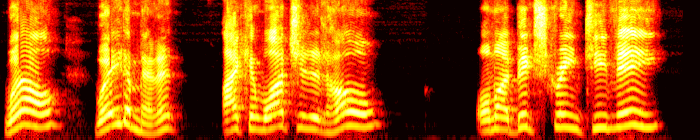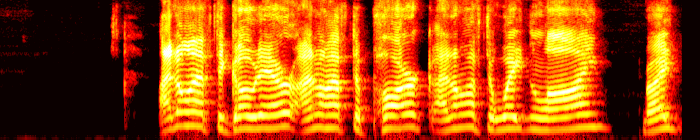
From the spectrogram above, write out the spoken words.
Well, wait a minute. I can watch it at home on my big screen TV. I don't have to go there. I don't have to park. I don't have to wait in line, right?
